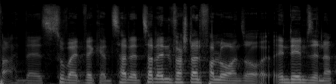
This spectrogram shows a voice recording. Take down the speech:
der ist zu weit weg. Jetzt hat, jetzt hat er den Verstand verloren, so in dem Sinne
